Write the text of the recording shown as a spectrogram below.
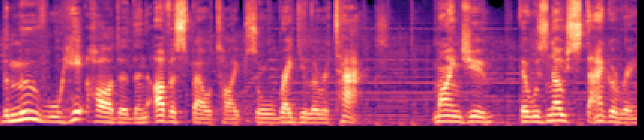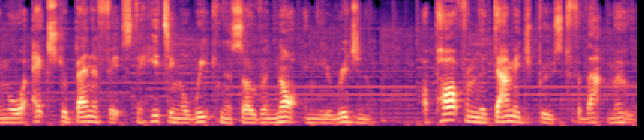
the move will hit harder than other spell types or regular attacks. Mind you, there was no staggering or extra benefits to hitting a weakness over not in the original, apart from the damage boost for that move.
